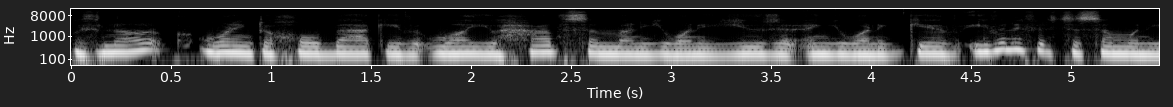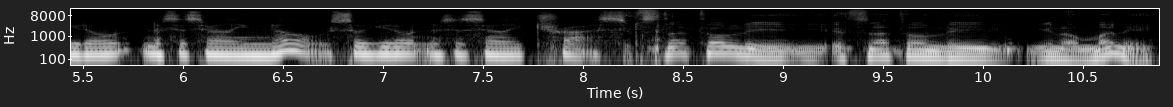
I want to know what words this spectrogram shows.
with not wanting to hold back even while you have some money you want to use it and you want to give even if it's to someone you don't necessarily know so you don't necessarily trust it's not only it's not only you know money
